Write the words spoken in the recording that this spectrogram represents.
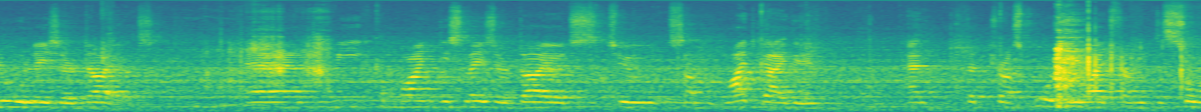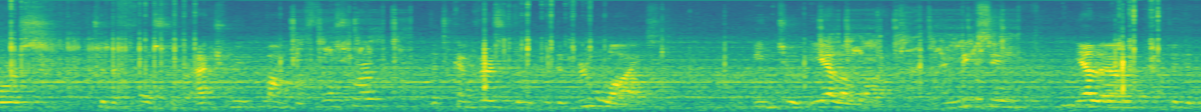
blue laser diodes. And we combined these laser diodes to some light guiding and that transport the light from the source to the phosphor. Actually pump a phosphor that converts the, the blue light into yellow light. And mixing yellow to the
